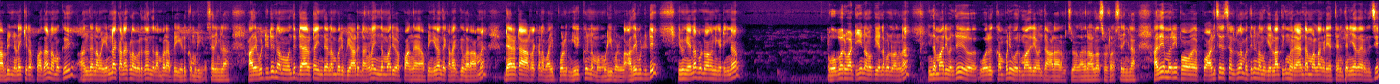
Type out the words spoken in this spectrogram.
அப்படின்னு நினைக்கிறப்ப தான் நமக்கு அந்த நம்ம என்ன கணக்கில் வருதோ அந்த நம்பரை அப்படியே எடுக்க முடியும். சரிங்களா? அதை விட்டுட்டு நம்ம வந்து டேரெக்டாக இந்த நம்பர் இப்படி ஆடினாங்கன்னா இந்த மாதிரி வைப்பாங்க அப்படிங்கிற அந்த கணக்கு வராமல் டேரெக்டாக ஆடுறதுக்கான வாய்ப்புகளும் இருக்குதுன்னு நம்ம முடிவு பண்ணலாம். அதை விட்டுட்டு இவங்க என்ன பண்ணுவாங்கன்னு கேட்டிங்கன்னா ஒவ்வொரு வாட்டியும் நமக்கு என்ன பண்ணுவாங்கன்னா இந்த மாதிரி வந்து ஒரு கம்பெனி ஒரு மாதிரியாக வந்து ஆட ஆரம்பிச்சிருவாங்க. அதனால தான் சொல்கிறேன் சரிங்களா? அதே மாதிரி இப்போ இப்போ அடித்த ரிசல்ட்லாம் பார்த்தீங்கன்னா நமக்கு எல்லாத்துக்குமே ரேண்டமாலாம் கிடையாது. தனித்தனியாக தான் இருந்துச்சு.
